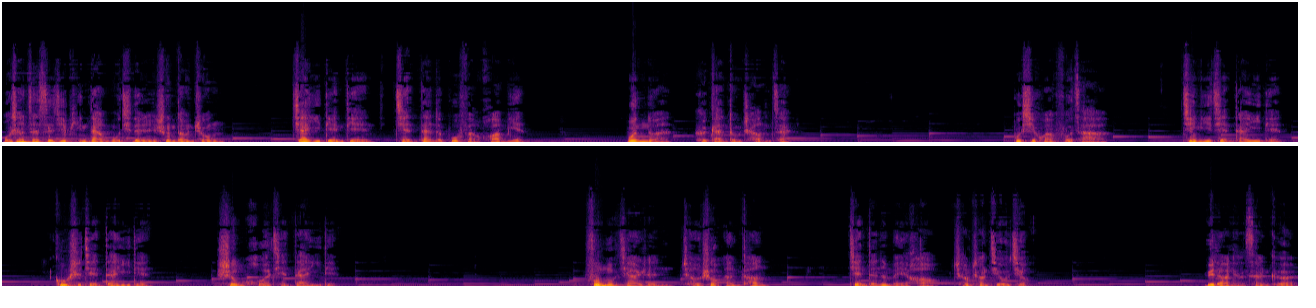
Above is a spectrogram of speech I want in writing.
我想在自己平淡无奇的人生当中，加一点点简单的不凡画面，温暖。和感动常在，不喜欢复杂，经历简单一点，故事简单一点，生活简单一点。父母家人长寿安康，简单的美好长长久久。遇到两三个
